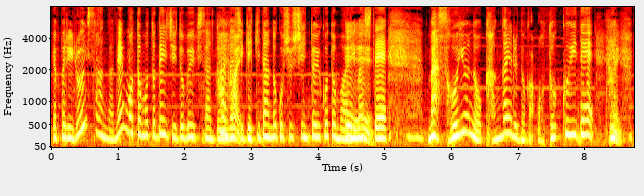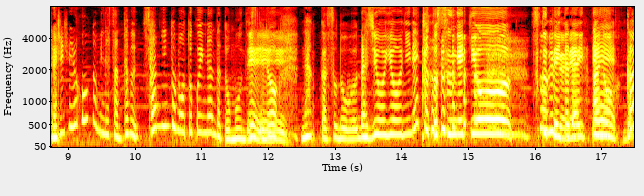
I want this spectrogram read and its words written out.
やっぱりロイさんがねもともとデイジー・ドブユキさんと同はいはい。じ劇団のご出身ということもありまして、まあそういうのを考えるのがお得意で、ねはい。ラリレレ4の皆さん多分3人ともお得意なんだと思うんですけど、ええええ。なんかそのラジオ用にねちょっと寸劇を 作っていただいて、ね。概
